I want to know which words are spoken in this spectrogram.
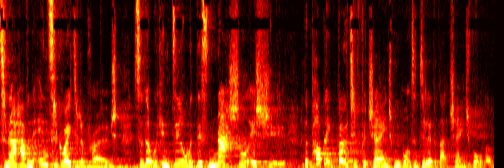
to now have an integrated approach so that we can deal with this national issue. The public voted for change, we want to deliver that change for them.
